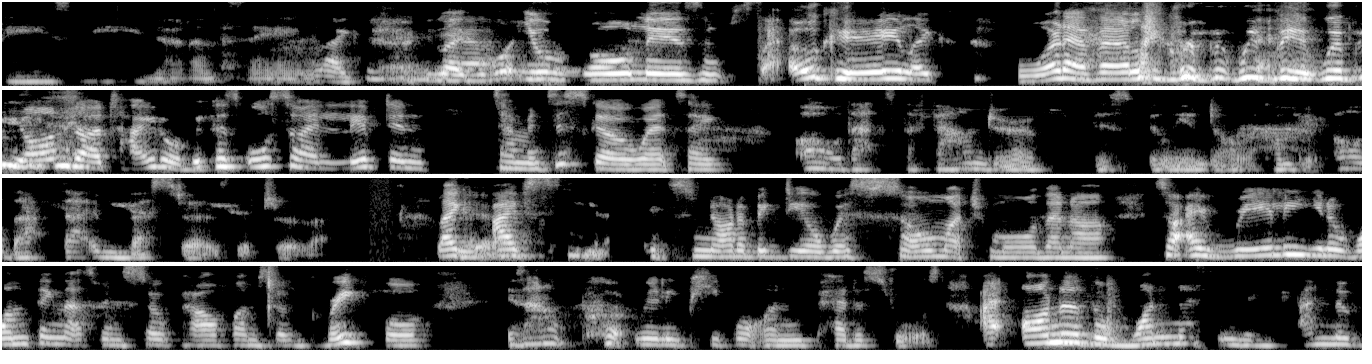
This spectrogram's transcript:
faze me. You know what I'm saying? Like, yeah. like what your role is, and just like, okay, like whatever. Like we're, we're, we're beyond our title because also I lived in San Francisco where it's like, oh, that's the founder of this billion dollar company. Oh, that that investor is literally like yeah. I've seen it. It's not a big deal. We're so much more than a. So I really, you know, one thing that's been so powerful. I'm so grateful is I don't put really people on pedestals. I honor the oneness and the, and the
